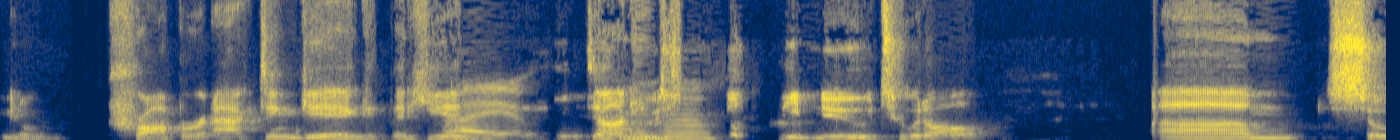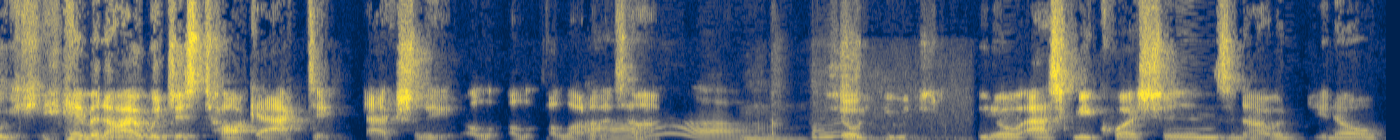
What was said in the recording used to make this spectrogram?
you know proper acting gig that he had Right. done. He was Mhm. still pretty new to it all. Um, so him and I would just talk acting actually a, a, a lot of the time. Oh. Mhm. So he would, you know, ask me questions, and I would, you know,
